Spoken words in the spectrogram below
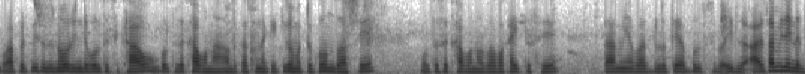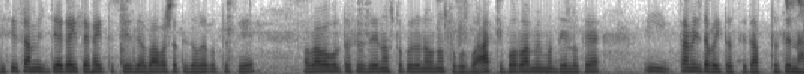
বাপের পিছনে নরিনডে বলতেছে, খাও। বলতেছে, খাব না। ওর কাছে নাকি কিরম একটা গন্ধ আসে। বলতেছে, খাব না, ওর বাবা খাইতেছে। তা আমি আবার লোকে বলছি স্বামী যাই না দিছি দিয়ে গাইতে খাইতেছে, যে বাবার সাথে ঝগড়া করতেছে। ওর বাবা বলতেছে যে, নষ্ট করো না, ও নষ্ট করব। আটটি বড় আমের মধ্যে লোকে ই চামিচ ডাবাইতেছে ডাবতেছে না,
